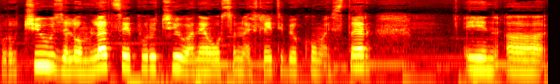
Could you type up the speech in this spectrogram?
poročil, zelo mlad se je poročil, a ne 18 let je bil komaj star. In uh,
